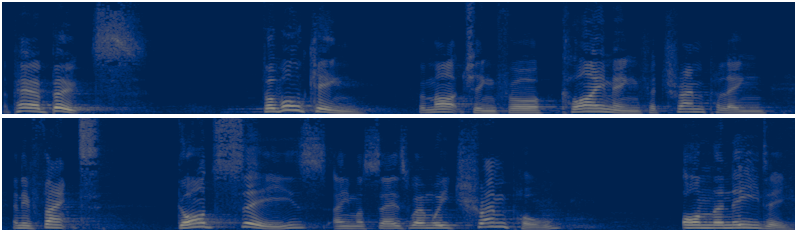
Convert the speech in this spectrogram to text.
a pair of boots for walking, for marching, for climbing, for trampling. And in fact, God sees, Amos says, when we trample on the needy.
